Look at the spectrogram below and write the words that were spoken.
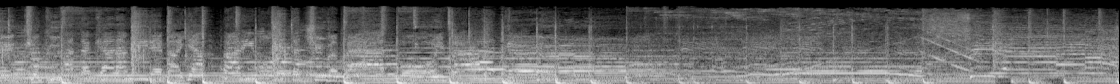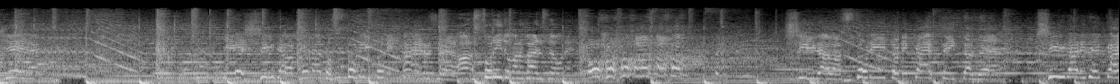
結局旗から見ればやっぱり俺たちはバッボーイバッガーシーダはこの後ストリートに帰るぜあストリートから帰るぜ俺シーダはストリートに帰っていったぜシーダにでっかい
